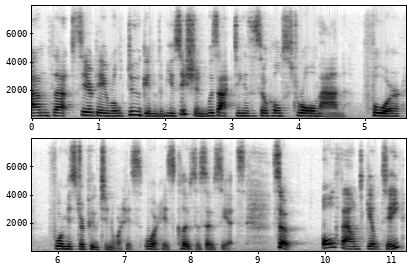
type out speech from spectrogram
and that Sergei Roldugin, the musician, was acting as a so-called straw man for for Mr. Putin or his or his close associates. So all found guilty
